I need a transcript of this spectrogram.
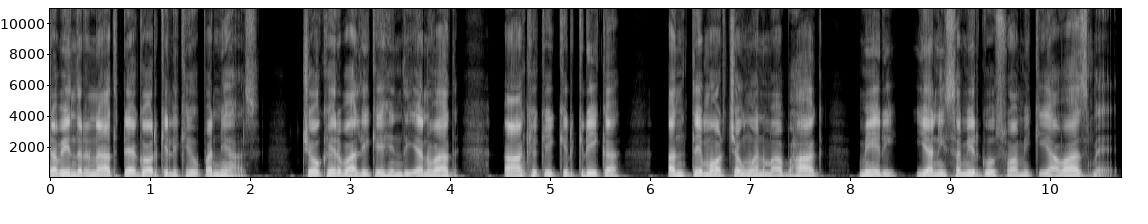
रविन्द्रनाथ टैगोर के लिखे उपन्यास, चौखेर वाली के हिंदी अनुवाद, आँख की किरकिरी का अंतिम और चौवनवा भाग, मेरी यानी समीर गोस्वामी की आवाज़ में।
